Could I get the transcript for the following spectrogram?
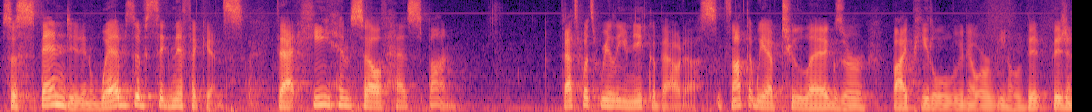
suspended in webs of significance that he himself has spun. That's what's really unique about us. It's not that we have two legs or bipedal, you know, or you know, vision.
